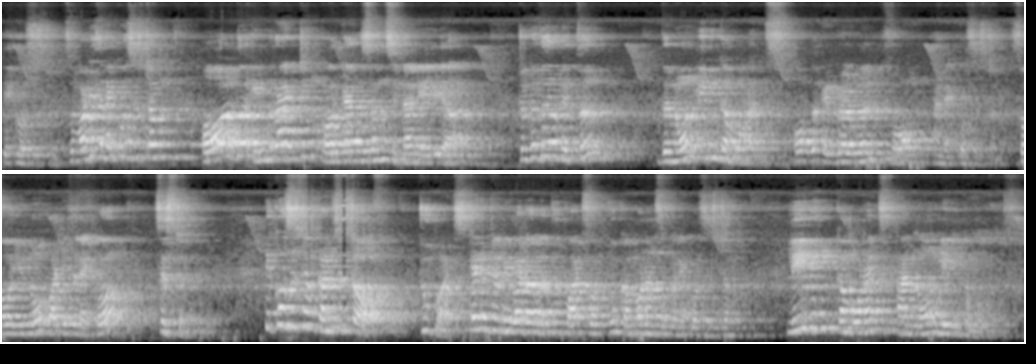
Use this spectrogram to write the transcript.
ecosystem. So what is an ecosystem? All the interacting organisms in an area together with the non-living components of the environment form an ecosystem. So you know what is an ecosystem. Ecosystem consists of two parts. Can you tell me what are the two parts or two components of an ecosystem? Living components and non-living components.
